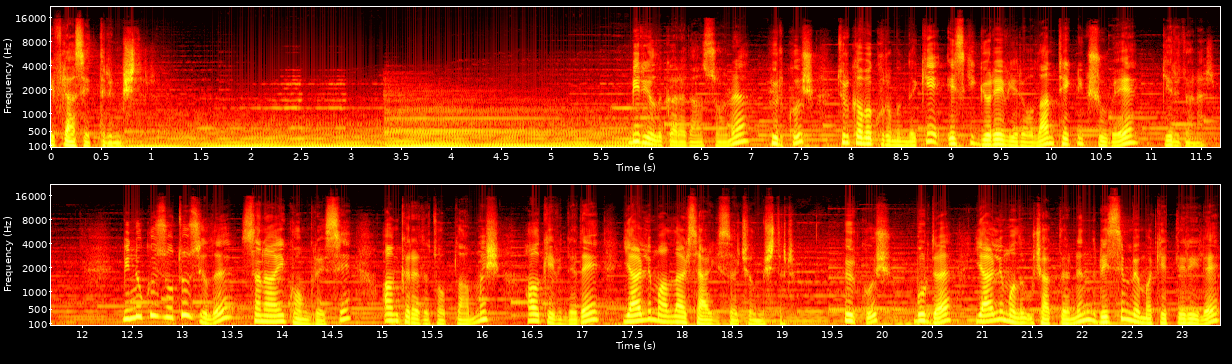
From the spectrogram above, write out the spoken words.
iflas ettirilmiştir. Bir yıllık aradan sonra Hürkuş, Türk Hava Kurumu'ndaki eski görev yeri olan teknik şubeye geri döner. 1930 yılı Sanayi Kongresi Ankara'da toplanmış, halk evinde de yerli mallar sergisi açılmıştır. Hürkuş, burada yerli malı uçaklarının resim ve maketleriyle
